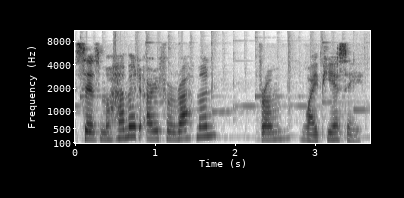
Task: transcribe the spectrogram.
Says Mohammed Arifur Rahman from YPSA.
